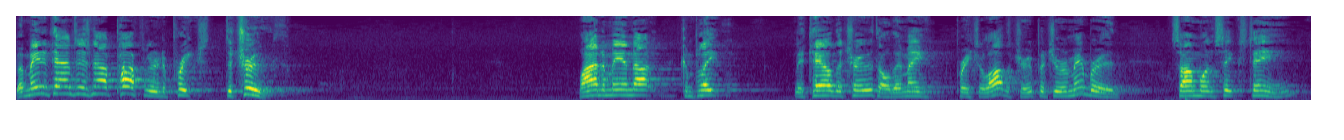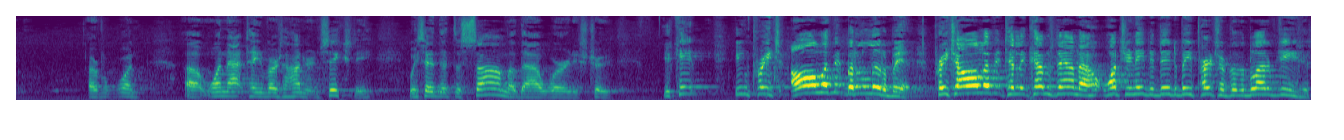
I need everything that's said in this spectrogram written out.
But many times it's not popular to preach the truth. Why do men not complete they tell the truth, or they may preach a lot of the truth, but you remember in Psalm 116, or 1, uh, 119, verse 160, we said that the sum of thy word is truth. You can't you can preach all of it, but a little bit. Preach all of it till it comes down to what you need to do to be purchased with the blood of Jesus.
